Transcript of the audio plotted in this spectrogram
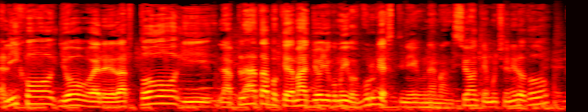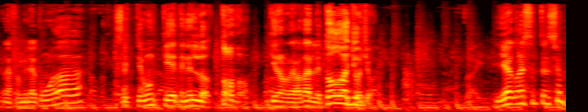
al hijo, yo voy a heredar todo y la plata, porque además Yoyo, como digo, es burgués, tiene una mansión, tiene mucho dinero, todo, una familia acomodada. Y este weón quiere tenerlo todo, quiere arrebatarle todo a Yoyo. Y llega con esa intención.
